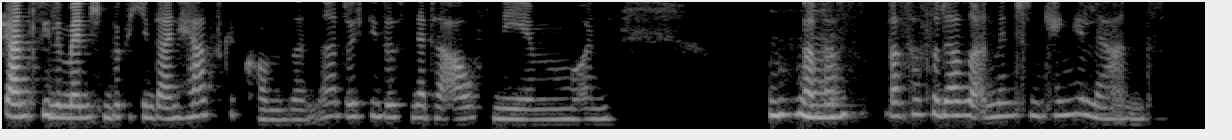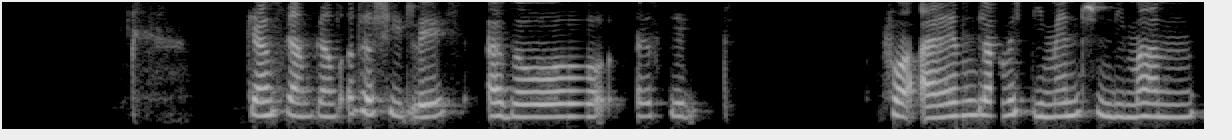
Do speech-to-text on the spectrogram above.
ganz viele Menschen wirklich in dein Herz gekommen sind, ne? durch dieses nette Aufnehmen. Und mhm. was, was hast du da so an Menschen kennengelernt? Ganz, ganz, ganz unterschiedlich. Also es gibt vor allem, glaube ich, die Menschen, die man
